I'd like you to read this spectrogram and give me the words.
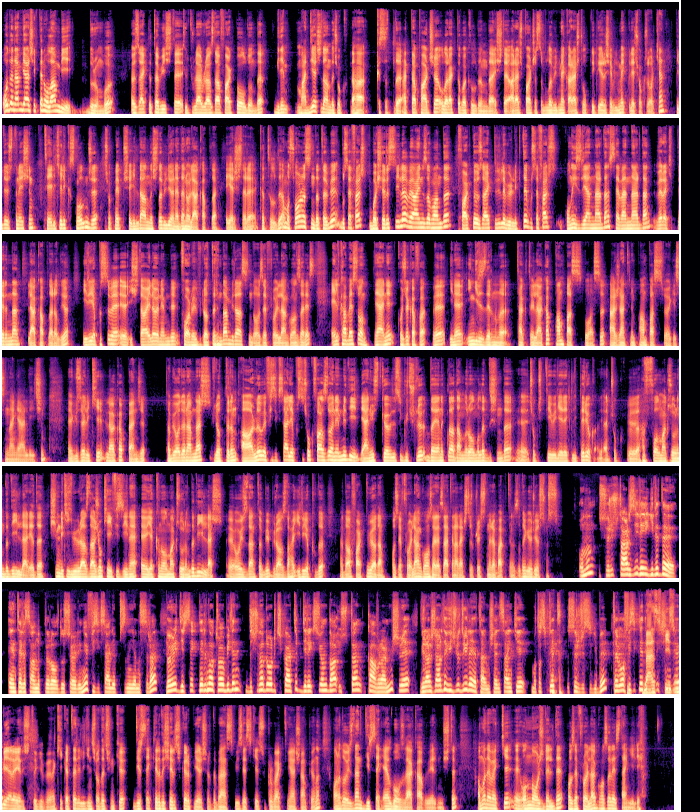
O dönem gerçekten olan bir durum bu. Özellikle tabii işte kültürler biraz daha farklı olduğunda bir de maddi açıdan da çok daha kısıtlı. Hatta parça olarak da bakıldığında işte araç parçası bulabilmek, araç toplayıp yarışabilmek bile çok zorken bir de üstüne işin tehlikeli kısmı olunca çok net bir şekilde anlaşılabiliyor neden o lakapla yarışlara katıldı. Ama sonrasında tabii bu sefer başarısıyla ve aynı zamanda farklı özellikleriyle birlikte bu sefer onu izleyenlerden, sevenlerden ve rakiplerinden lakaplar alıyor. İri yapısı ve e, iştahıyla önemli Formula pilotlarından biri aslında Jose Froilan Gonzalez. El Cabezon yani koca kafa ve yine İngilizlerin ona taktığı lakap Pampas boğası. Arjantin'in Pampas bölgesinden geldiği için. E, güzel iki lakap bence. Tabii o dönemler pilotların ağırlığı ve fiziksel yapısı çok fazla önemli değil. Yani üst gövdesi güçlü, dayanıklı adamlar olmaları dışında e, çok ciddi bir gereklilikleri yok. Yani çok e, hafif olmak zorunda değiller ya da şimdiki gibi biraz daha jockey fiziğine e, yakın olmak zorunda değiller. E, o yüzden tabii biraz daha iri yapılı ve daha farklı bir adam. Jose Froilan Gonzalez zaten araştırıp resimlere baktığınızda da görüyorsunuz. Onun sürüş tarzı ile ilgili de enteresanlıkları olduğu söyleniyor fiziksel yapısının yanı sıra. Böyle dirseklerini otomobilin dışına doğru çıkartıp direksiyonu daha üstten kavrarmış ve virajlarda vücuduyla yatarmış. Hani sanki motosiklet sürücüsü gibi. Tabii o fizikle de Ben Spies'in bir ara yarıştığı gibi. Hakikaten ilginç o da çünkü dirsekleri dışarı çıkarıp yarışırdı Ben Spies eski Superbike Dünya Şampiyonu. Ona da o yüzden dirsek elbows lakabı verilmişti. Ama demek ki e, onun orijinali de Jose Froilan Gonzalez'ten geliyor.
